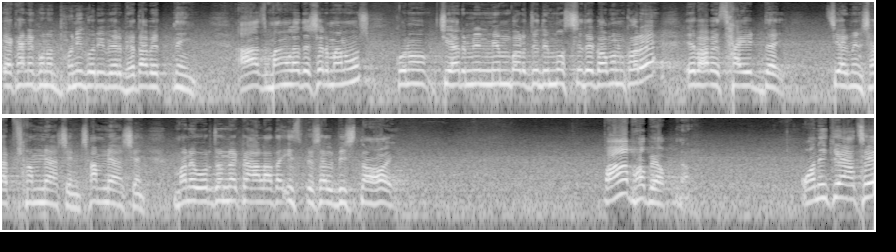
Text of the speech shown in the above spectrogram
এখানে কোনো ধনী গরিবের ভেদাভেদ নেই। আজ বাংলাদেশের মানুষ কোনো চেয়ারম্যান মেম্বার যদি মসজিদে গমন করে, এভাবে সাইড দেয়। চেয়ারম্যান সাহেব সামনে আসেন সামনে আসেন। মানে ওর জন্য একটা আলাদা স্পেশাল বিছনা হয়। পাপ হবে আপনার। অনেকে আছে,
